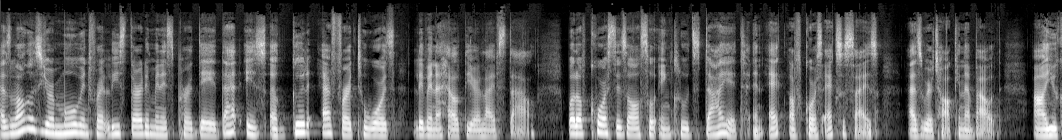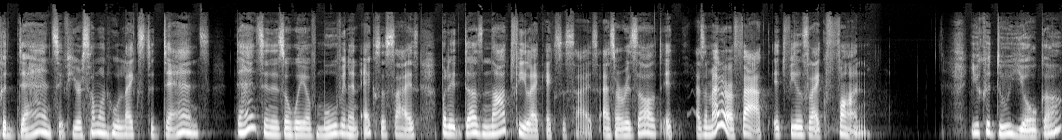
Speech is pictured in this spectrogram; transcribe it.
As long as you're moving for at least 30 minutes per day, that is a good effort towards living a healthier lifestyle. But of course, this also includes diet and, of course, exercise, as we're talking about. Uh, you could dance if you're someone who likes to dance. Dancing is a way of moving and exercise, but it does not feel like exercise. As a result, it, as a matter of fact, it feels like fun. You could do yoga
